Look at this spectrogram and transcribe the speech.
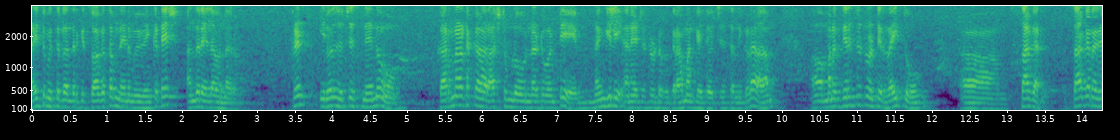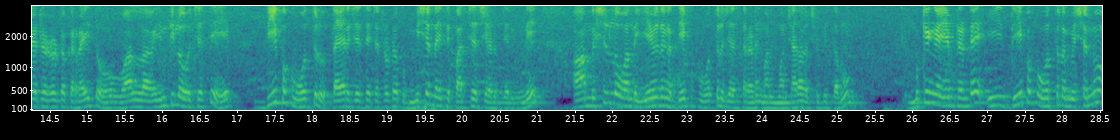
రైతు మిత్రులందరికీ స్వాగతం. నేను మీ వెంకటేష్. అందరూ ఎలా ఉన్నారు? ఫ్రెండ్స్ ఈరోజు వచ్చేసి నేను కర్ణాటక రాష్ట్రంలో ఉన్నటువంటి నంగిలి అనేటటువంటి ఒక గ్రామానికి అయితే వచ్చేసాను. ఇక్కడ మనకు తెలిసినటువంటి రైతు సాగర్. సాగర్ అనేటటువంటి ఒక రైతు వాళ్ళ ఇంటిలో వచ్చేసి దీపపు ఒత్తులు తయారు చేసేటటువంటి ఒక మిషన్ అయితే పర్చేస్ చేయడం జరిగింది. ఆ మిషన్లో వాళ్ళు ఏ విధంగా దీపపు ఒత్తులు చేస్తారని మనం మన ఛానల్లో చూపిద్దాము. ముఖ్యంగా ఏమిటంటే ఈ దీపపు ఒత్తుల మిషన్ను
